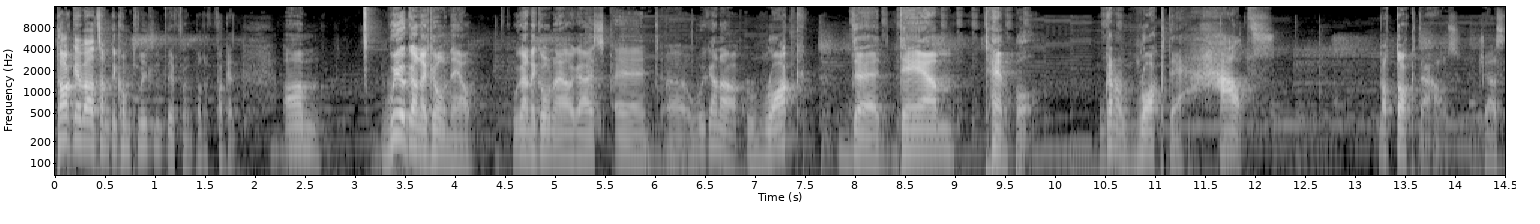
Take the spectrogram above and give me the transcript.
talking about something completely different, but fuck it. Um, we're gonna go now. We're gonna go now, guys, and uh, we're gonna rock the damn temple. We're gonna rock the house. Not dock the house, just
